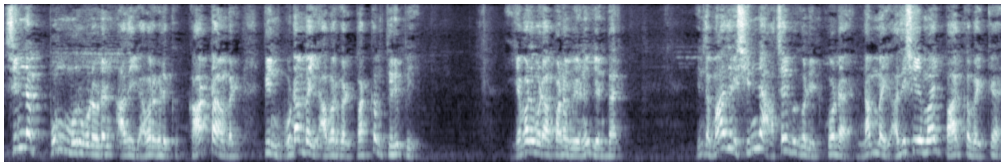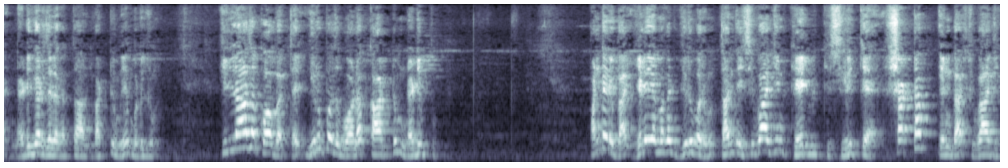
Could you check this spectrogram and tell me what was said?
சின்ன புன்முறுவலுடன் அதை அவர்களுக்கு காட்டாமல் பின் உடம்பை அவர்கள் பக்கம் திருப்பி எவ்வளவுடா பணம் வேணும்? என்பர். இந்த மாதிரி சின்ன அசைவுகளில் கூட நம்மை அதிசயமாய் பார்க்க வைக்க நடிகர் திலகத்தால் மட்டுமே முடியும். இல்லாத கோபத்தை இருப்பது போல காட்டும் நடிப்பு. பண்டரிபாய் இளைய மகன் இருவரும் தந்தை சிவாஜியின் கேள்விக்கு சிரிக்க ஷட்டப் என்பார் சிவாஜி.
